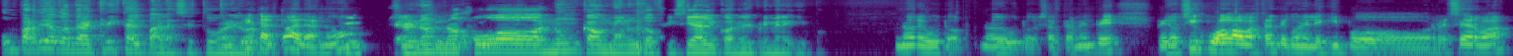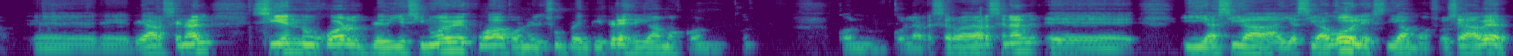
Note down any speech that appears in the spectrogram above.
Un partido contra Crystal Palace estuvo en el Crystal Palace, ¿no? pero no, jugó nunca un minuto oficial con el primer equipo. No debutó, no debutó, exactamente. Pero sí jugaba bastante con el equipo reserva, eh, de, Arsenal, siendo un jugador de 19, jugaba con el sub-23, digamos, con, con, la reserva de Arsenal, eh, y, hacía, y hacía goles, digamos. O sea, a ver,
